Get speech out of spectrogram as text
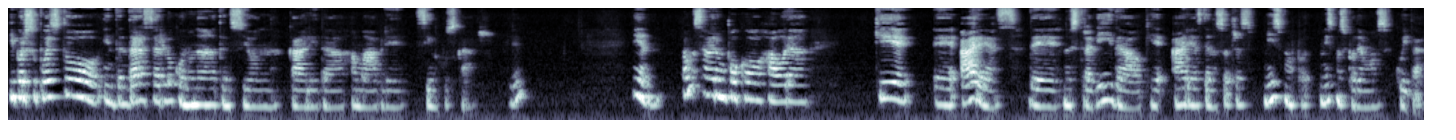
Y por supuesto, intentar hacerlo con una atención cálida, amable, sin juzgar. Bien, vamos a ver un poco ahora qué eh, áreas de nuestra vida o qué áreas de nosotros mismos, mismos podemos cuidar.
